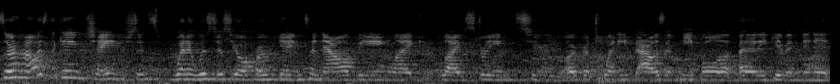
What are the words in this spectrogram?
So how has the game changed since when it was just your home game to now being like live streamed to over 20,000 people at any given minute?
